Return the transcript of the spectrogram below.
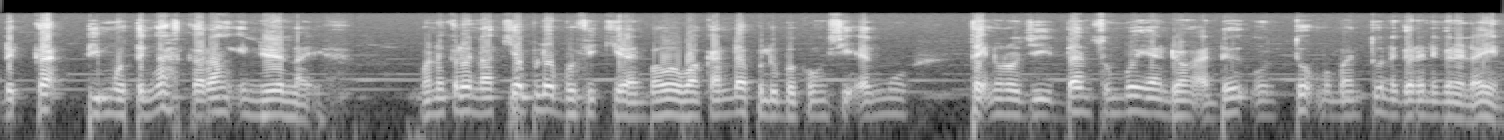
dekat Timur Tengah sekarang in real life. Manakala Nakia pula berfikiran bahawa Wakanda perlu berkongsi ilmu, teknologi dan sumber yang diorang ada untuk membantu negara-negara lain.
